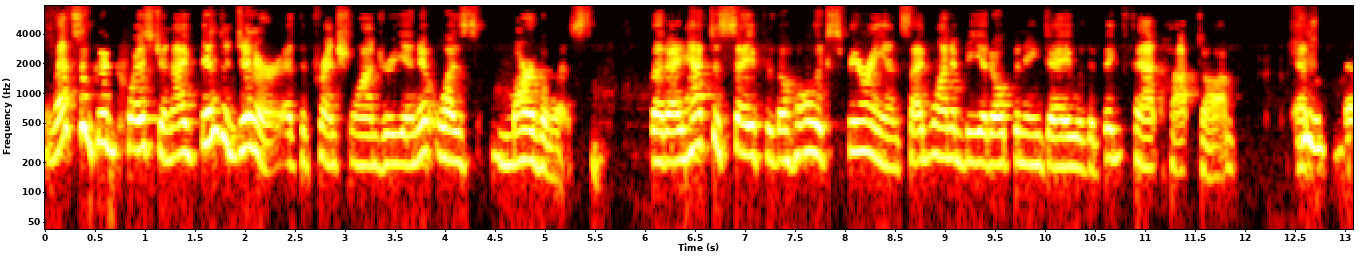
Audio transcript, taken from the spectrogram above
That's a good question. I've been to dinner at the French Laundry and it was marvelous. But I have to say, for the whole experience, I'd want to be at opening day with a big fat hot dog at, at the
